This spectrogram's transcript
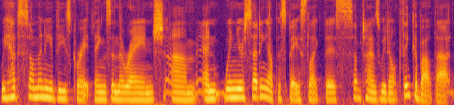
we have so many of these great things in the range. Um, and when you're setting up a space like this, sometimes we don't think about that,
